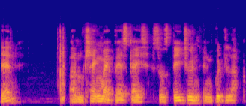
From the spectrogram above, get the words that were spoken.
Then i'm trying my best guys. So stay tuned and good luck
